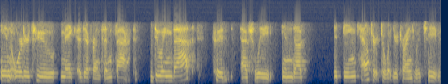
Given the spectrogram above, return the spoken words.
in order to make a difference. In fact, doing that could actually end up it being counter to what you're trying to achieve.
